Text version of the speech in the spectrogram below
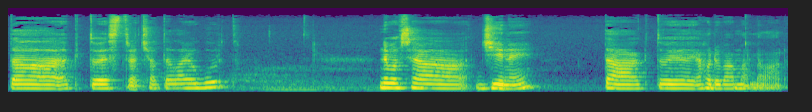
tak to je stračatela jogurt. Nebo třeba Ginny, tak to je jahodová marmeláda.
